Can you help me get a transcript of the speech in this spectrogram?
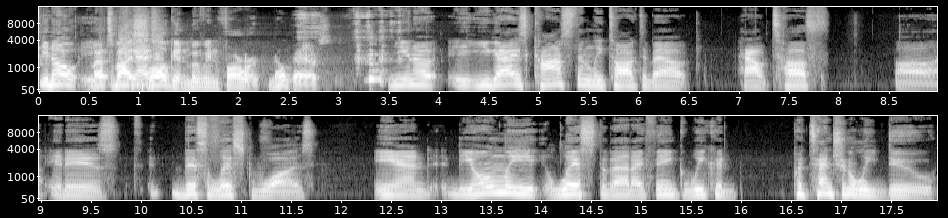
you know, That's my you guys- slogan moving forward. No Bears. you know, you guys constantly talked about how tough uh, it is. This list was, and the only list that I think we could potentially do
